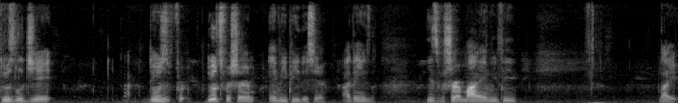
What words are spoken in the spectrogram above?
dude's legit. Dude's for, dude's for sure MVP this year. I think he's he's for sure my MVP. Like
